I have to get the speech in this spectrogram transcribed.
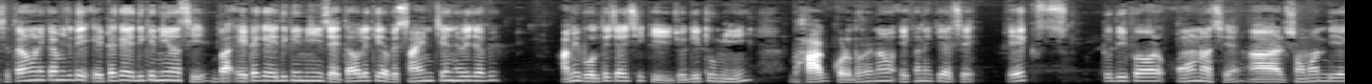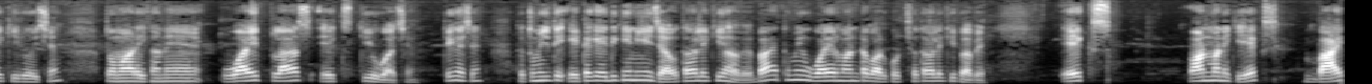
আছে। তার মানে কি আমি যদি এটাকে এদিকে নিয়ে আসি বা এটাকে এদিকে নিয়ে যাই, তাহলে কি হবে? সাইন চেঞ্জ হয়ে যাবে। আমি বলতে চাইছি কি, যদি তুমি ভাগ করো, ধরে নাও এখানে কি আছে? X to the power one আছে, আর সমান দিয়ে কি রয়েছে? তোমার এখানে ওয়াই প্লাস এক্স কিউব আছে, ঠিক আছে? তো তুমি যদি এটাকে এদিকে নিয়ে যাও, তাহলে কি হবে? বা তুমি ওয়াই এর মানটা বার করছ, তাহলে কি পাবে? এক্স ওয়ান মানে কি? এক্স বাই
